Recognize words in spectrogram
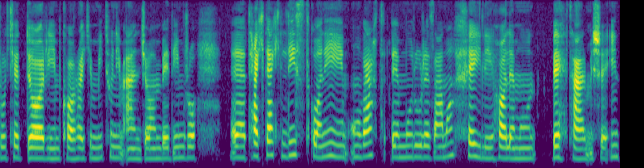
رو که داریم کارهایی که می‌تونیم انجام بدیم رو تک تک لیست کنیم اون وقت به مرور زمان خیلی حالمون بهتر میشه. این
